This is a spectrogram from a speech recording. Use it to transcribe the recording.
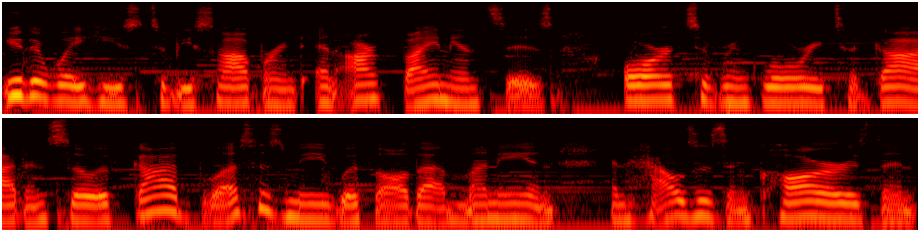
Either way, He's to be sovereign, and our finances or to bring glory to God. And so if God blesses me with all that money and, and houses and cars and,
